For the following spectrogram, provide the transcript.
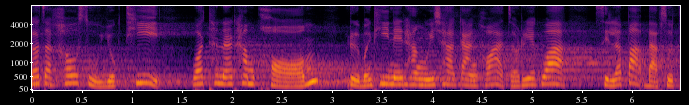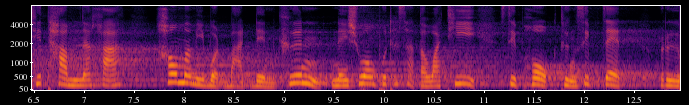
ก็จะเข้าสู่ยุคที่วัฒนธรรมขอม หรือบางทีในทางวิชาการเขาอาจจะเรียกว่า ศิลปะแบบสุทธิธรรมนะคะ เข้ามามีบทบาทเด่นขึ้นในช่วงพุทธศตวรรษที่ 16ถึง17 หรือ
